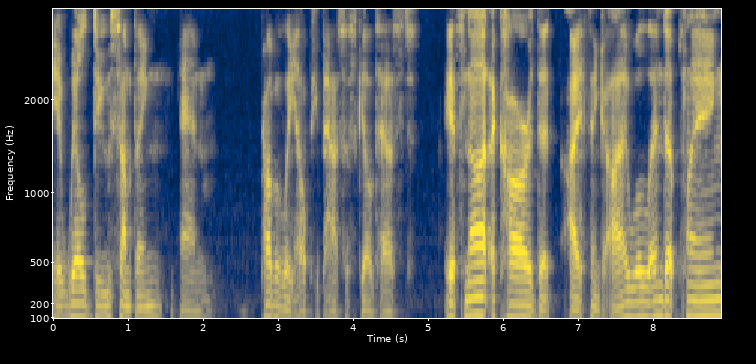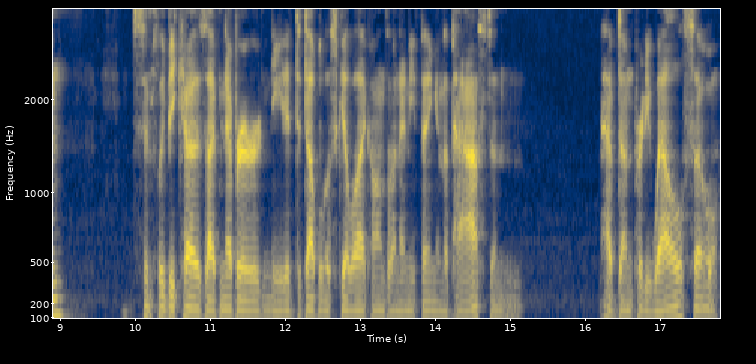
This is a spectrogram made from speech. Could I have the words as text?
it will do something and probably help you pass a skill test. It's not a card that I think I will end up playing simply because I've never needed to double the skill icons on anything in the past and have done pretty well. So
